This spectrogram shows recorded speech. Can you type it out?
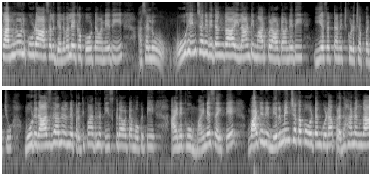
కర్నూలు కూడా అసలు గెలవలేకపోవటం అనేది అసలు ఊహించని విధంగా ఇలాంటి మార్పు రావటం అనేది ఈ ఎఫెక్ట్ అనేది కూడా చెప్పచ్చు. మూడు రాజధానులనే ప్రతిపాదన తీసుకురావటం ఒకటి ఆయనకు మైనస్ అయితే వాటిని నిర్మించకపోవటం కూడా ప్రధానంగా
